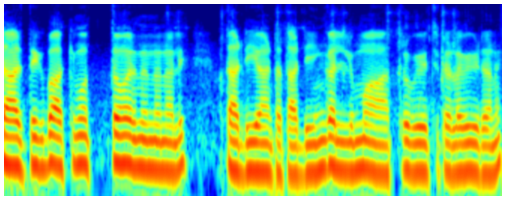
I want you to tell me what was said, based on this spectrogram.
താഴത്തേക്ക് ബാക്കി മൊത്തം വരുന്നതെന്ന് പറഞ്ഞാൽ തടിയാണ് കേട്ടോ. തടിയും കല്ലും മാത്രം ഉപയോഗിച്ചിട്ടുള്ള വീടാണ്.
